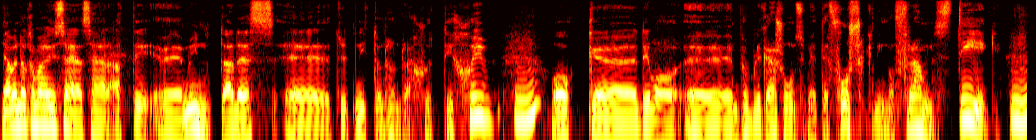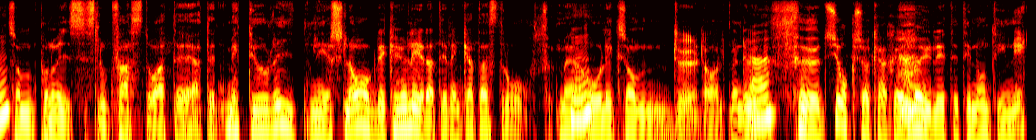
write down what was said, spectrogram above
Ja men då kan man ju säga så här att det eh, myntades eh, typ 1977 Mm. och eh, det var eh, en publikation som heter Forskning och framsteg Mm. som på något vis slog fast då att, eh, att ett meteoritnedslag det kan ju leda till en katastrof med, Mm. och liksom döda allt men det föds ju också kanske möjligheter till någonting nytt.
